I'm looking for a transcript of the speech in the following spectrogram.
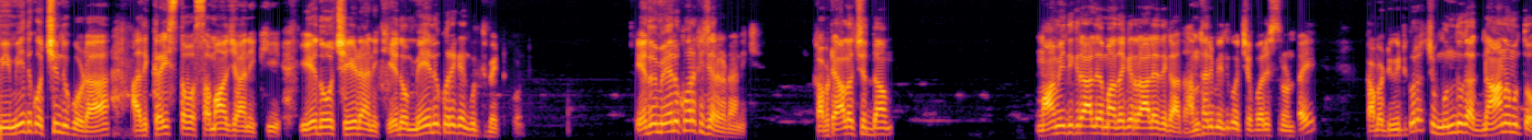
మీ మీదకి వచ్చింది కూడా అది క్రైస్తవ సమాజానికి ఏదో చేయడానికి ఏదో మేలు కొరకే గుర్తుపెట్టుకోండి. ఏదో మేలు కొరకే జరగడానికి. కాబట్టి ఆలోచిద్దాం. మా మీదికి రాలేదు మా దగ్గర రాలేదు కాదు. అందరి మీదకి వచ్చే పరిస్థితులు ఉంటాయి. కాబట్టి వీటి గురించి ముందుగా జ్ఞానంతో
